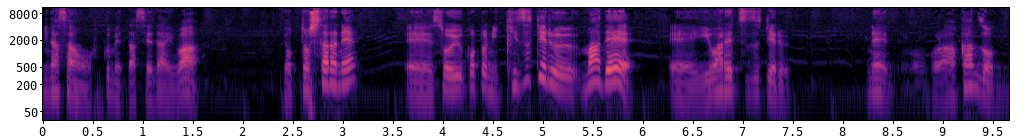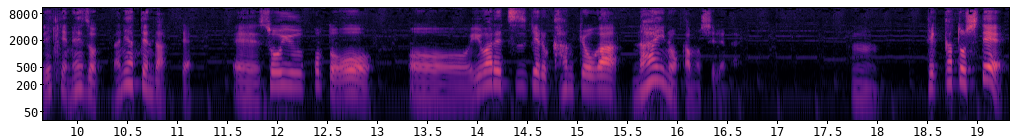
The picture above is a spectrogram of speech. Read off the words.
皆さんを含めた世代は、ひょっとしたらね、えー、そういうことに気づけるまで、えー、言われ続ける。ね、これあかんぞ、できてねえぞ、何やってんだって、えー、そういうことを言われ続ける環境がないのかもしれない。うん。結果として、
